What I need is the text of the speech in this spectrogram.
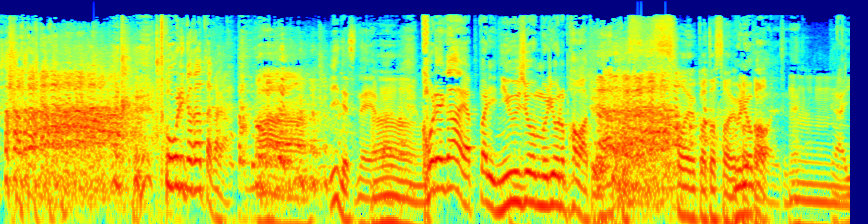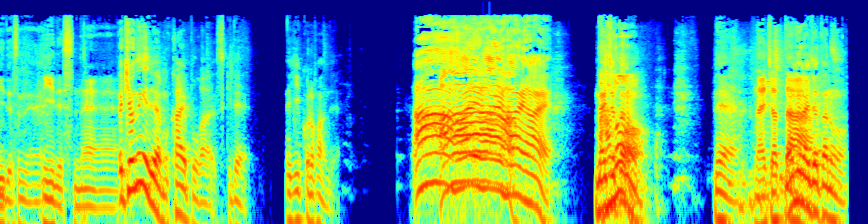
通りかかったから。いいですね、やっぱ。これがやっぱり入場無料のパワーというか。そういうこと、そういうこと。無料パワーですね。いや、いいですね。いいですね。基本的にじゃあもうカイポが好きで、ネギっ子のファンで。ああ、はいはいはいはい。泣いちゃったの。ねえ。泣いちゃった。なんで泣いちゃったの？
